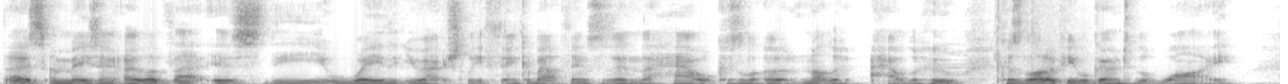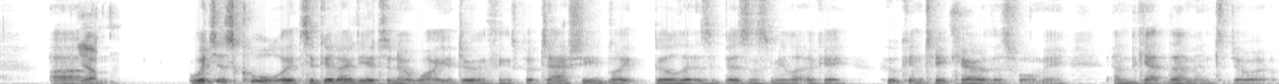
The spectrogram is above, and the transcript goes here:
That is amazing. I love that is the way that you actually think about things, is in the how, because uh, not the how, the who, because a lot of people go into the why. Um, Yep. Which is cool. It's a good idea to know why you're doing things, but to actually like build it as a business and be like, okay, who can take care of this for me, and get them in to do it.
